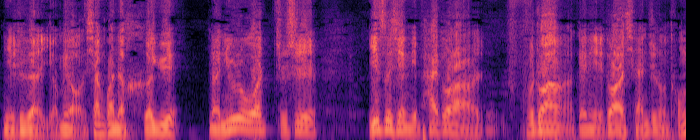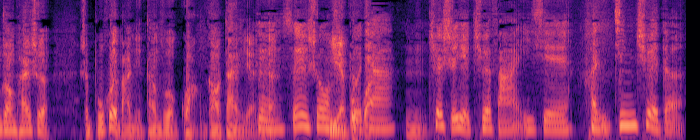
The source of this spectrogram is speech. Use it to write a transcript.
你这个有没有相关的合约。那你如果只是一次性你拍多少服装，给你多少钱，这种童装拍摄是不会把你当做广告代言的。对，所以说我们国家嗯确实也缺乏一些很精确的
